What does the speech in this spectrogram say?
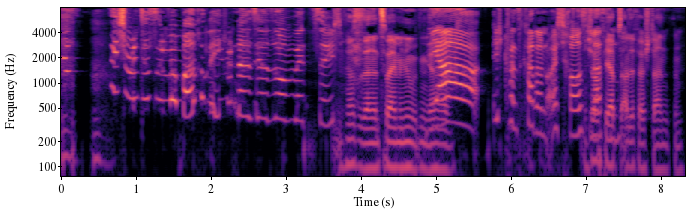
Ich will das immer machen. Ich finde das ja so witzig. Hast du deine zwei Minuten gehabt? Ja, ich konnte es gerade an euch Ich hoffe, ihr rauslassen. habt es alle verstanden.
